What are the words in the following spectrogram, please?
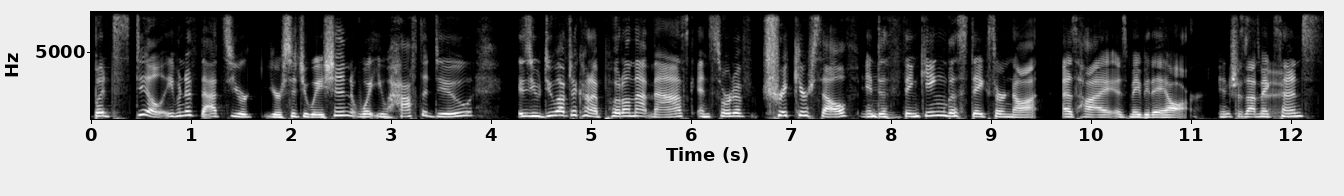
But still, even if that's your your situation, what you have to do is you do have to kind of put on that mask and sort of trick yourself mm. into thinking the stakes are not as high as maybe they are. Interesting. Does that make sense?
